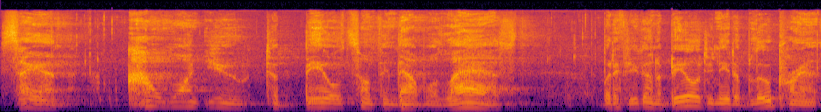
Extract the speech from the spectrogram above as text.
saying, I want you to build something that will last. But if you're going to build, you need a blueprint.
